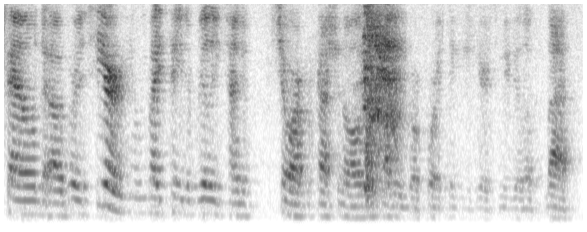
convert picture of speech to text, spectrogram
found, uh, whereas here, we might say to really kind of show our professional, we're probably more forward thinking here, so maybe a little bit less.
